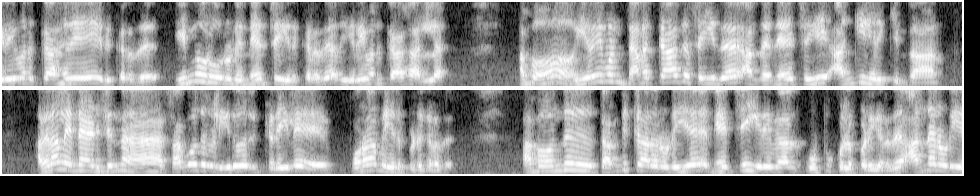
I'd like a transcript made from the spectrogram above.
இறைவனுக்காகவே இருக்கிறது. இன்னொருவருடைய நேர்ச்சை இருக்கிறது. அது இறைவனுக்காக அல்ல. அப்போ இறைவன் தனக்காக செய்த அந்த நேர்ச்சையை அங்கீகரிக்கின்றான். அதனால என்ன ஆயிடுச்சுன்னா சகோதரர்கள் இருவருக்கிடையிலே பொறாமை ஏற்படுகிறது. அப்போ வந்து தம்பிக்காரருடைய நேர்ச்சை இறைவனால் ஒப்புக்கொள்ளப்படுகிறது. அண்ணனுடைய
